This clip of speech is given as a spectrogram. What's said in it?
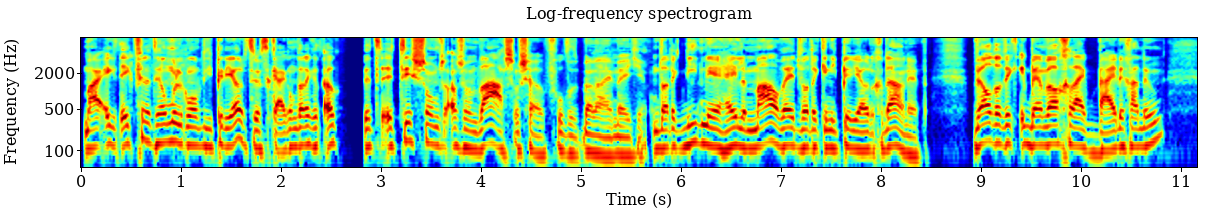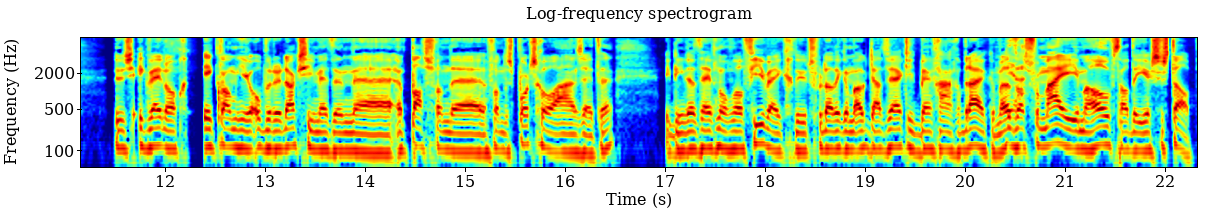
maar ik, ik vind het heel moeilijk om op die periode terug te kijken. Omdat ik het ook. Het, het is soms als een waas of zo, voelt het bij mij een beetje. Omdat ik niet meer helemaal weet wat ik in die periode gedaan heb. Wel dat ik. Ik ben wel gelijk beide gaan doen. Dus ik weet nog, ik kwam hier op de redactie met een, eh, een pas van de, van de sportschool aanzetten. Ik denk dat het heeft nog wel vier weken geduurd voordat ik hem ook daadwerkelijk ben gaan gebruiken. Maar dat Ja. was voor mij in mijn hoofd al de eerste stap.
